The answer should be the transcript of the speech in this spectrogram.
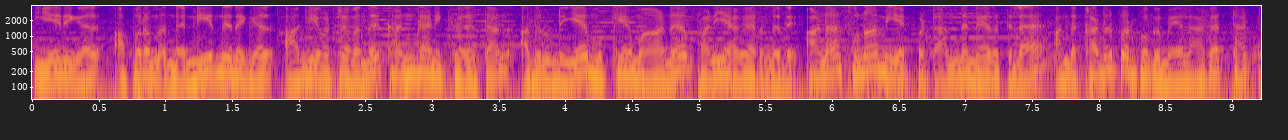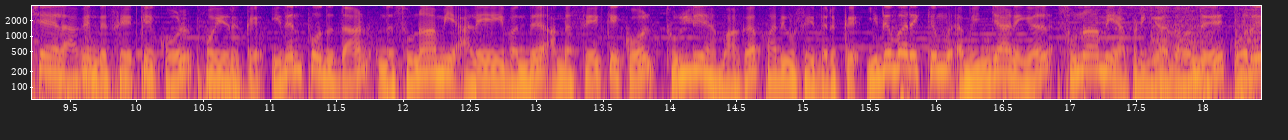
ஏரிகள் அப்புறம் அந்த நீர்நிலைகள் ஆகியவற்றை வந்து கண்காணிக்கிறது தான் அதனுடைய முக்கியமான பணியாக இருந்தது. ஆனா சுனாமி ஏற்பட்ட அந்த நேரத்துல அந்த கடற்பரப்புக்கு மேலாக தற்செயலாக இந்த செயற்கைக்கோள் போயிருக்கு. இதன் போதுதான் இந்த சுனாமி அலைய வந்து அந்த செயற்கைக்கோள் துல்லியமாக பதிவு செய்திருக்கு. இதுவரைக்கும் விஞ்ஞானிகள் சுனாமி அப்படிங்கறது வந்து ஒரு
